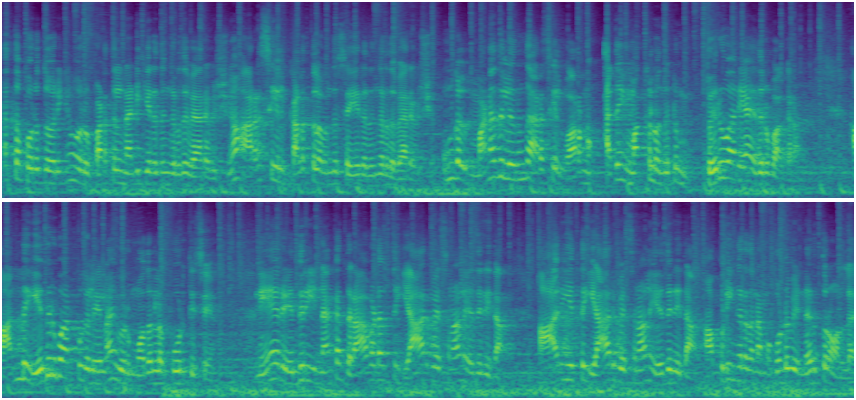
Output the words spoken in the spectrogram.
படத்தை பொறுத்த வரைக்கும் ஒரு படத்தில் நடிக்கிறதுங்கிறது வேற விஷயம். அரசியல் களத்தில் வந்து செய்யறதுங்கிறது வேற விஷயம். உங்கள் மனதிலிருந்து அரசியல் வரணும். அதை மக்கள் வந்துட்டு பெருவாரியாக எதிர்பார்க்குறாங்க. அந்த எதிர்பார்ப்புகளையெல்லாம் இவர் முதல்ல பூர்த்தி செய்யணும். நேர் எதிரினாக்க திராவிடத்தை யார் பேசினாலும் எதிரி தான் ஆரியத்தை யார் பேசினாலும் எதிரி தான் அப்படிங்கிறத நம்ம கொண்டு போய் நிறுத்துறோம்ல.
